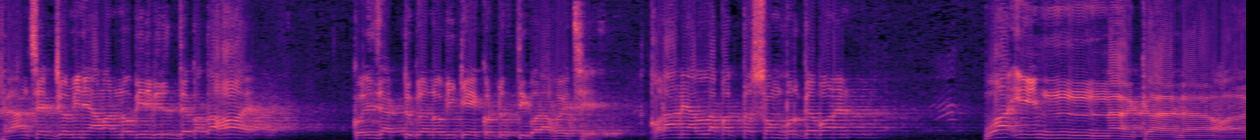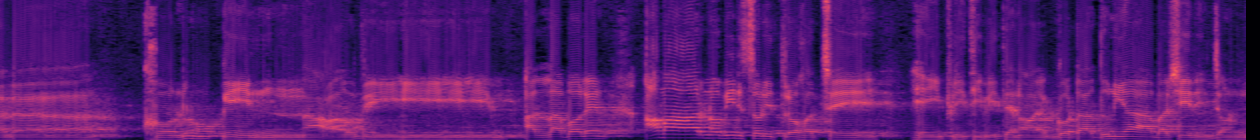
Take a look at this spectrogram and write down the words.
ফ্রান্সের জমিনে আমার নবীর বিরুদ্ধে কথা হয়। কলিজার টুকরা নবীকে কটুক্তি করা হয়েছে। কোরআনে আল্লাহ পাক তার সম্পর্কে বলেন আল্লাহ বলেন, আমার নবীর চরিত্র হচ্ছে এই পৃথিবীতে নয়, গোটা দুনিয়াবাসীর জন্য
